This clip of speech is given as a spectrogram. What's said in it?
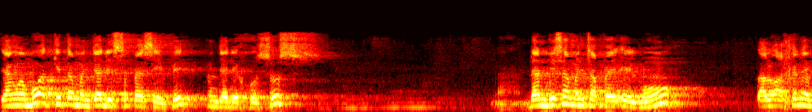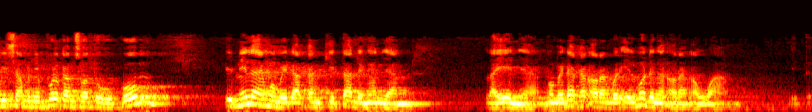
yang membuat kita menjadi spesifik, menjadi khusus, nah, dan bisa mencapai ilmu, lalu akhirnya bisa menyimpulkan suatu hukum, inilah yang membedakan kita dengan yang lainnya, membedakan orang berilmu dengan orang awam. Itu,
